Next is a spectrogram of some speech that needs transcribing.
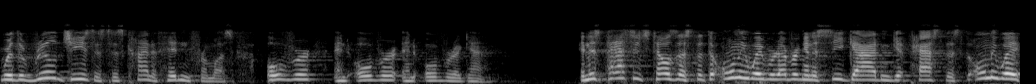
where the real Jesus is kind of hidden from us over and over and over again. And this passage tells us that the only way we're ever going to see God and get past this, the only way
